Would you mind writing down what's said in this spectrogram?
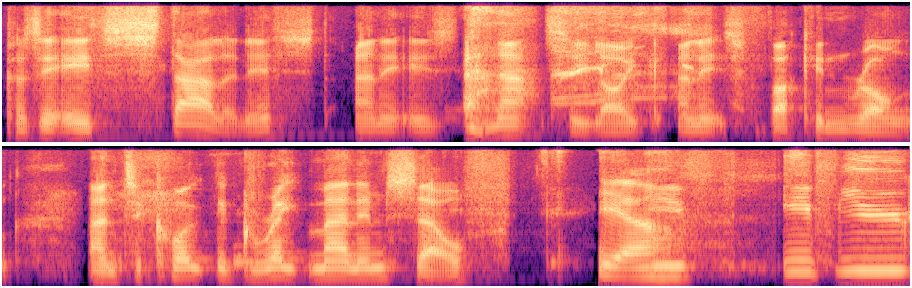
because it is Stalinist and it is Nazi-like and it's fucking wrong. And to quote the great man himself, yeah if if you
